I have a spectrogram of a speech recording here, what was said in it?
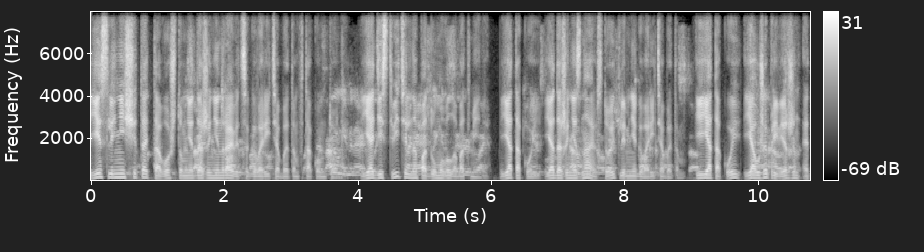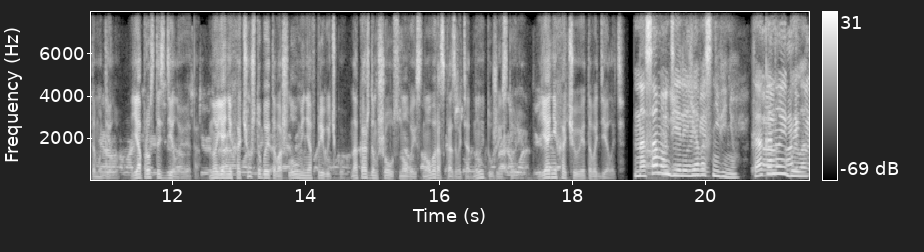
Если не считать того, что мне даже не нравится говорить об этом в таком тоне. Я действительно подумывал об отмене. Я такой, я даже не знаю, стоит ли мне говорить об этом. И я такой, я уже привержен этому делу. Я просто сделаю это. Но я не хочу, чтобы это вошло у меня в привычку. На каждом шоу снова и снова рассказывать одну и ту же историю. Я не хочу этого делать. На самом деле я вас не виню. Так оно и было.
